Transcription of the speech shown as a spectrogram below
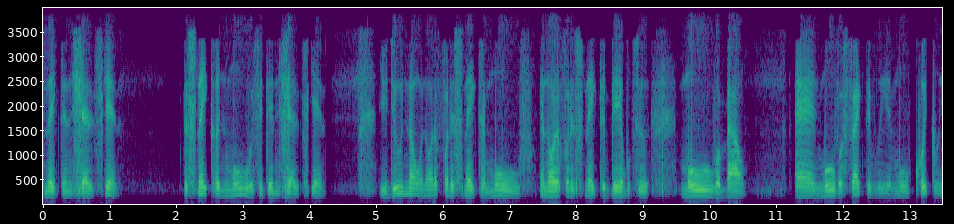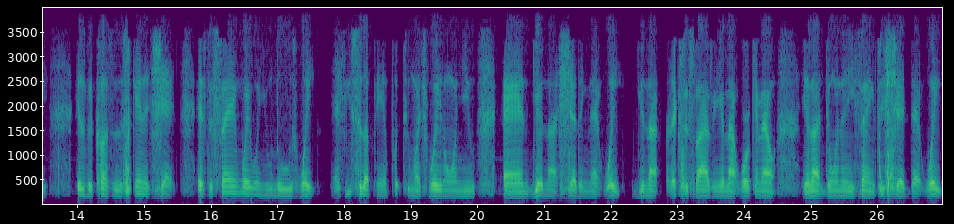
snake didn't shed its skin. The snake couldn't move if it didn't shed its skin. You do know in order for the snake to move, in order for the snake to be able to move about and move effectively and move quickly is because of the skin it shed. It's the same way when you lose weight. If you sit up here and put too much weight on you and you're not shedding that weight, you're not exercising, you're not working out, you're not doing anything to shed that weight,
